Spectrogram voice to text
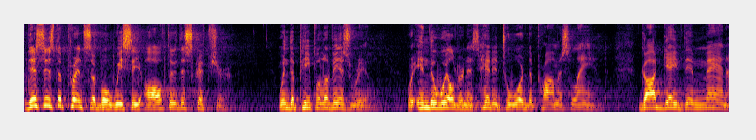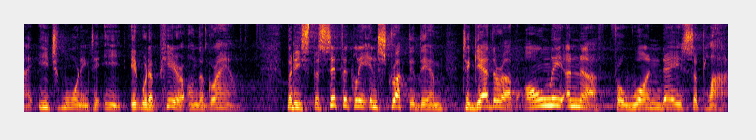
This is the principle we see all through the scripture. When the people of Israel were in the wilderness headed toward the promised land, God gave them manna each morning to eat. It would appear on the ground. But He specifically instructed them to gather up only enough for one day's supply.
